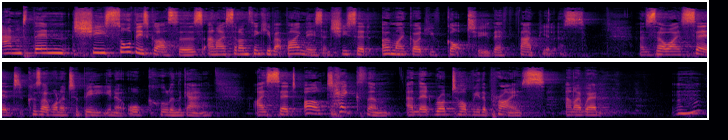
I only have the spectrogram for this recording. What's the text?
and then she saw these glasses, and I said, "I'm thinking about buying these," and she said, "Oh my God, you've got to! They're fabulous." And so I said, because I wanted to be, you know, all cool in the gang, I said, oh, "I'll take them." And then Rod told me the price, and I went, "Mm-hmm."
